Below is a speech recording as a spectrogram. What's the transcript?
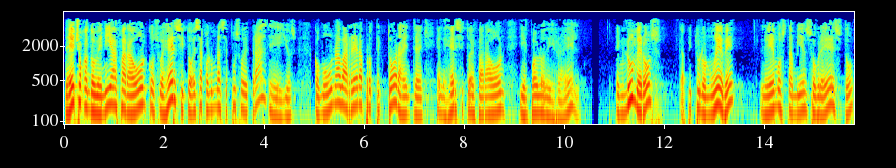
De hecho, cuando venía Faraón con su ejército, esa columna se puso detrás de ellos como una barrera protectora entre el ejército de Faraón y el pueblo de Israel. En Números, capítulo 9, leemos también sobre esto.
